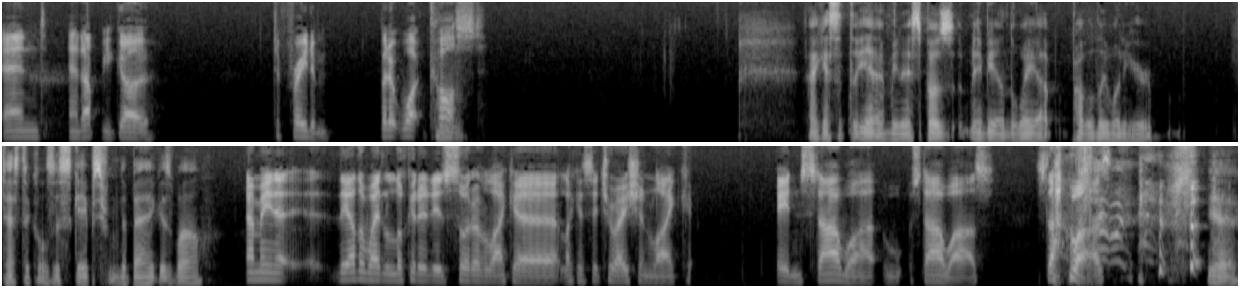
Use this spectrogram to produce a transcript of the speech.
And and up you go to freedom. But at what cost? I guess at the yeah. I mean, I suppose maybe on the way up, probably one of your testicles escapes from the bag as well. I mean, uh, the other way to look at it is sort of like a like a situation like in Star Wars, Star Wars, Star Wars, Yeah,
